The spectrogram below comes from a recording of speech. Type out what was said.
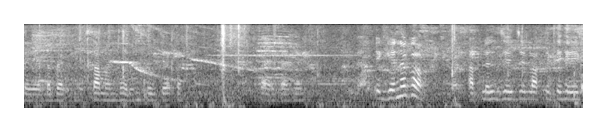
आता या डब्यात सामान भरून ठेवते आता. काय काय एक घे ना ग. आपल्याला जे जे लागते ते हे एक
